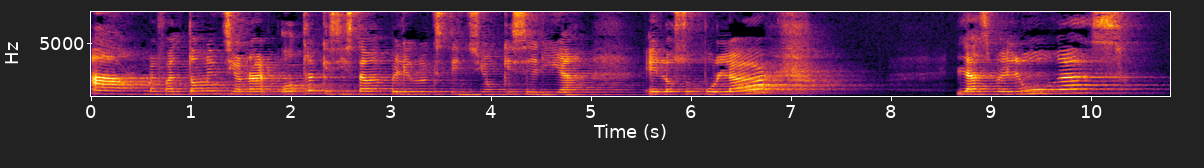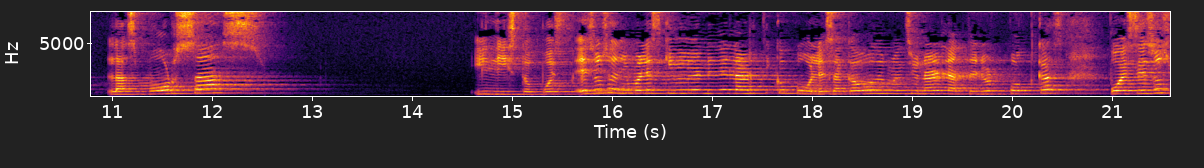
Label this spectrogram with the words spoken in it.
Ah, me faltó mencionar otra que sí estaba en peligro de extinción que sería el oso polar, las belugas, las morsas, y listo, pues esos animales que viven en el Ártico, como les acabo de mencionar en el anterior podcast, pues esos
